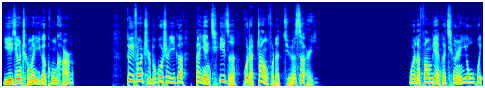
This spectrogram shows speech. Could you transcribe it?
已经成为一个空壳了，对方只不过是一个扮演妻子或者丈夫的角色而已。为了方便和情人幽会，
